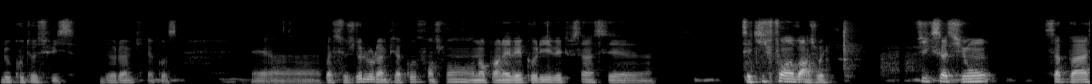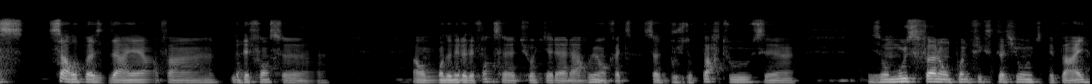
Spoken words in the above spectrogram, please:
le couteau suisse de l'Olympiakos. Euh, bah, ce jeu de l'Olympiakos, franchement, on en parlait avec Olive et tout ça, c'est euh, qu'il faut avoir joué. Fixation, ça passe, ça repasse derrière. Enfin, la défense, euh, à un moment donné, la défense, tu vois qu'elle est à la rue en fait. Ça bouge de partout. Ils ont Mousfal en point de fixation qui est pareil,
